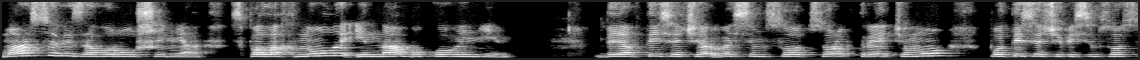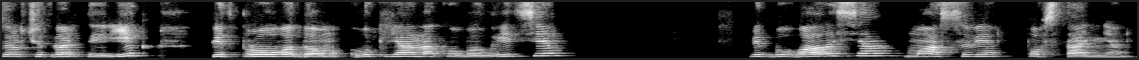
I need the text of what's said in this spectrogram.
Масові заворушення спалахнули і на Буковині, де в 1843 по 1844 рік під проводом Лук'яна Кобилиці відбувалися масові повстання.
